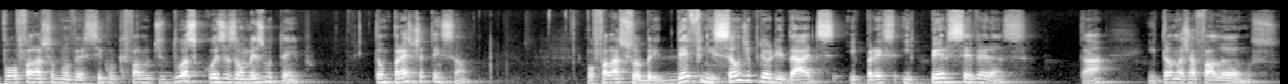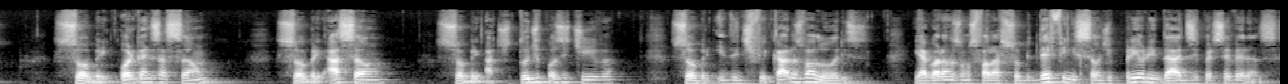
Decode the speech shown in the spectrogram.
vou falar sobre um versículo que fala de duas coisas ao mesmo tempo. Então preste atenção. Vou falar sobre definição de prioridades e, e perseverança. Tá? Então nós já falamos sobre organização, sobre ação, sobre atitude positiva, sobre identificar os valores e agora nós vamos falar sobre definição de prioridades e perseverança.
